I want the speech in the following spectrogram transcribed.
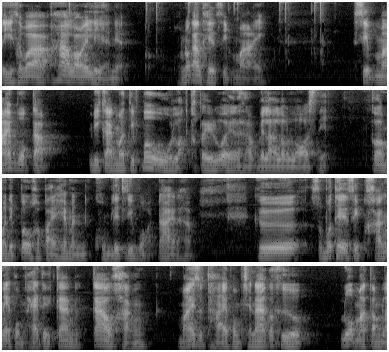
ตีซะว่า 500 เหรียญเนี่ย ผมต้องการเทรด10 ไม้ 10 ไม้บวกกับมีการ multiple lot เข้าไปด้วยนะครับ เวลาเรา loss เนี่ย ก็ multiple เข้าไปให้มันคุม risk reward ได้นะครับ คือสมมติเทรด10 ครั้งเนี่ย ผมแพ้ติดก้าน9ครั้ง ไม้สุดท้ายผมชนะก็คือ รวบมากำไร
